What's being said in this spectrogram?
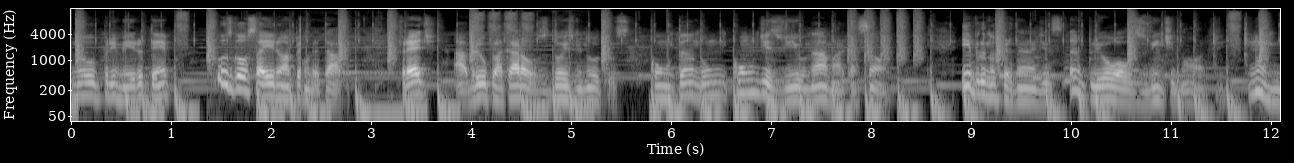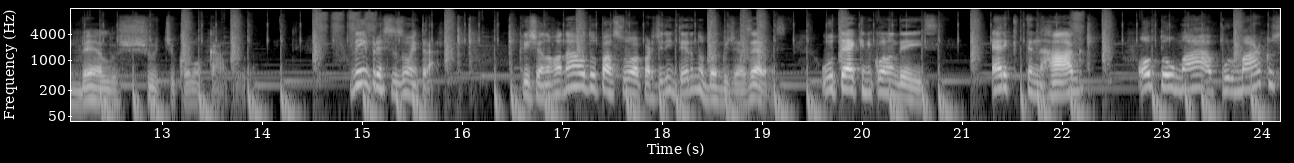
no primeiro tempo os gols saíram apenas segunda etapa Fred abriu o placar aos dois minutos contando um, com um desvio na marcação. E Bruno Fernandes ampliou aos 29, num belo chute colocado. Nem precisou entrar. Cristiano Ronaldo passou a partida inteira no banco de reservas. O técnico holandês Erik ten Hag optou por Marcus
